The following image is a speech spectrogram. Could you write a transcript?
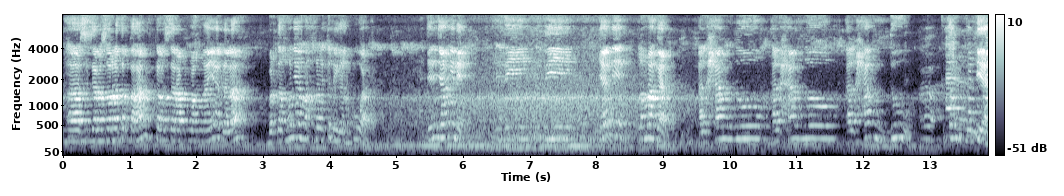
Eh, secara suara tertahan, kalau secara maknanya adalah bertemunya makro itu dengan kuat. Jadi jangan ini, di di jangan dilemahkan. Alhamdu, alhamdu, alhamdu. Ketemukan dia.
